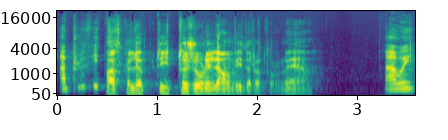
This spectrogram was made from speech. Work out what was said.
Ah, plus vite? Parce que le petit, toujours, il a envie de retourner. Hein. Ah oui?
